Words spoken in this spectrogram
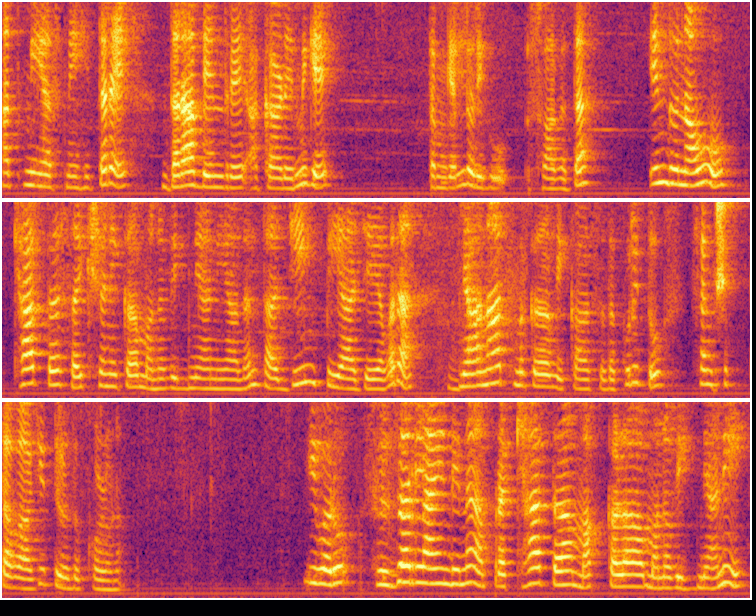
ಆತ್ಮೀಯ ಸ್ನೇಹಿತರೆ ದರಾ ಬೇಂದ್ರೆ ಅಕಾಡೆಮಿಗೆ ತಮಗೆಲ್ಲರಿಗೂ ಸ್ವಾಗತ. ಇಂದು ನಾವು ಖ್ಯಾತ ಶೈಕ್ಷಣಿಕ ಮನೋವಿಜ್ಞಾನಿಯಾದಂಥ ಜೀನ್ ಪಿಯಾಜೆಯವರ ಜ್ಞಾನಾತ್ಮಕ ವಿಕಾಸದ ಕುರಿತು ಸಂಕ್ಷಿಪ್ತವಾಗಿ ತಿಳಿದುಕೊಳ್ಳೋಣ. ಇವರು ಸ್ವಿಟ್ಜರ್ಲ್ಯಾಂಡಿನ ಪ್ರಖ್ಯಾತ ಮಕ್ಕಳ ಮನೋವಿಜ್ಞಾನಿ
